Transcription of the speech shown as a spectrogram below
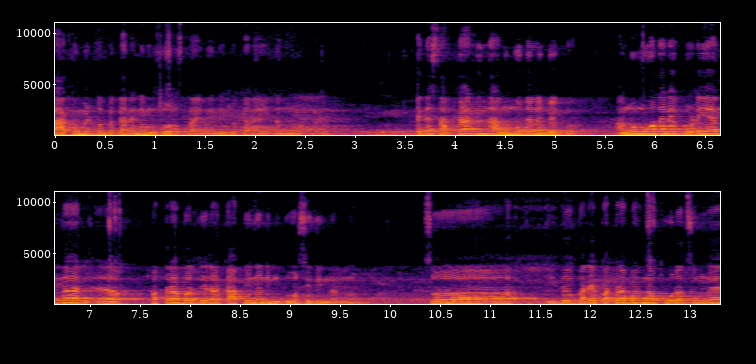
ಡಾಕ್ಯುಮೆಂಟು ಬೇಕಾದ್ರೆ ನಿಮ್ಗೆ ತೋರಿಸ್ತಾ ಇದ್ದೀನಿ. ಬೇಕಾದ್ರೆ ಇದನ್ನು ನೋಡ್ಕೊಳ್ಳಿ. ಇದೆ, ಸರ್ಕಾರದಿಂದ ಅನುಮೋದನೆ ಬೇಕು. ಅನುಮೋದನೆ ಕೊಡಿ ಅಂತ ಪತ್ರ ಬರೆದಿರೋ ಕಾಪಿನೂ ನಿಮ್ಗೆ ತೋರಿಸಿದ್ದೀನಿ ನಾನು. ಸೊ ಇದು ಬರೀ ಪತ್ರ ಬರೆದು ನಾವು ಪೂರ ಸುಮ್ಮನೆ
